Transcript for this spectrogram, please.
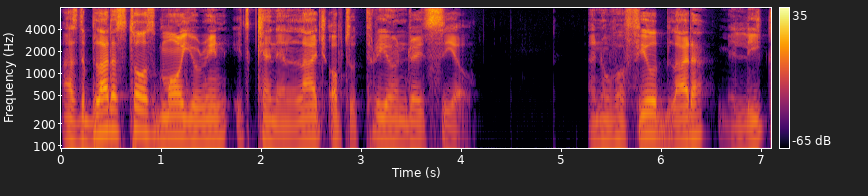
As the bladder stores more urine, it can enlarge up to 300 cl. An overfilled bladder may leak,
